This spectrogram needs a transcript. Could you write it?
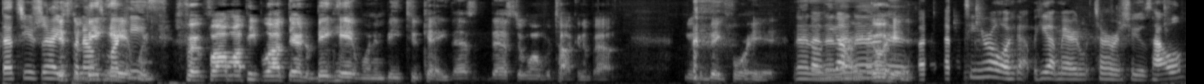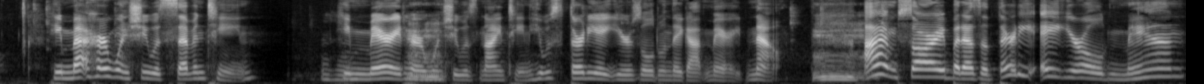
That's usually how you It's the pronounce big head one. Marquise. For, for all my people out there, the big head one in B2K. That's that's the one we're talking about. With the big forehead. No, no, Oh, no, he no, got no. Go ahead. a 17 year old. He got, he got married to her when she was how old? He met her when she was 17. He mm-hmm. married her when mm-hmm. she was 19. He was 38 years old when they got married. Now, mm. I'm sorry, but as a 38 year old man,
